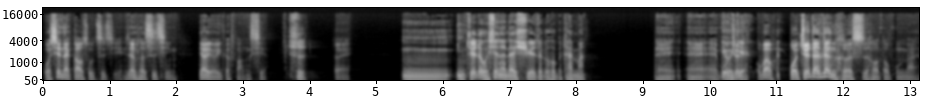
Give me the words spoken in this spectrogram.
我现在告诉自己，任何事情要有一个防线，是，对。嗯，你觉得我现在来学这个会不会太慢？诶诶诶，我觉得有一点不，我觉得任何时候都不慢。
